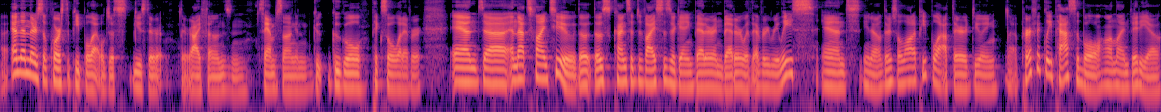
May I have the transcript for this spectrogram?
Uh, and then there's of course the people that will just use their their iPhones and Samsung and Go- Google Pixel whatever, and uh, and that's fine too. Th- those kinds of devices are getting better and better with every release, and you know there's a lot of people out there doing uh, perfectly passable online video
